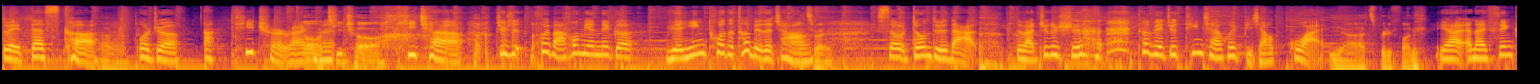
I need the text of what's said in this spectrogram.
对 desk，、或者啊 teacher，right？Oh, teacher. teacher 就是会把后面那个元音拖得特别的长。So don't do that，对吧？这个是特别就听起来会比较怪。 Yeah, it's pretty funny. Yeah, and I think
